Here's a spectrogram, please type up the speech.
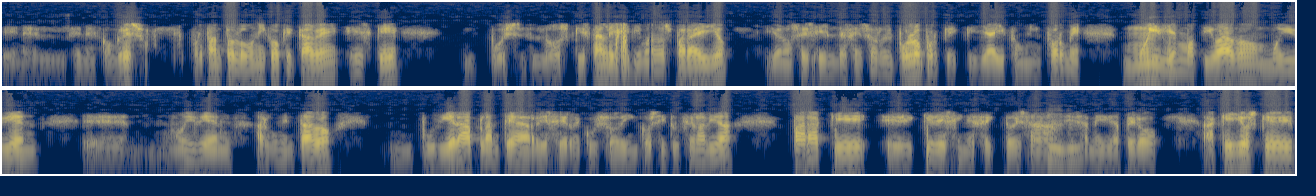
en el, en el Congreso. Por tanto, lo único que cabe es que pues los que están legitimados para ello, yo no sé si el defensor del pueblo, porque ya hizo un informe muy bien motivado, muy bien eh, muy bien argumentado, pudiera plantear ese recurso de inconstitucionalidad para que eh, quede sin efecto esa, esa medida. Pero aquellos que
